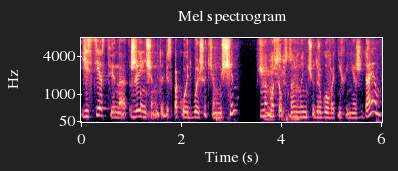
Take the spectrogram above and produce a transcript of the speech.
естественно, женщин это беспокоит больше, чем мужчин. Почему, мы, собственно, мы ничего другого от них и не ожидаем.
